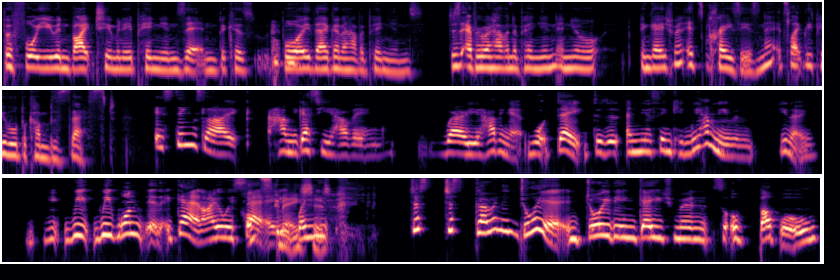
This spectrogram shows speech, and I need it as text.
before you invite too many opinions in because boy they're going to have opinions. Does everyone have an opinion in your engagement? It's crazy isn't it? It's like these people become possessed. It's things like how many guests are you having where are you having it? What date? Did it? And you're thinking, we haven't even, you know, we we want it again. I always say when you just just go and enjoy it, enjoy the engagement sort of bubble,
